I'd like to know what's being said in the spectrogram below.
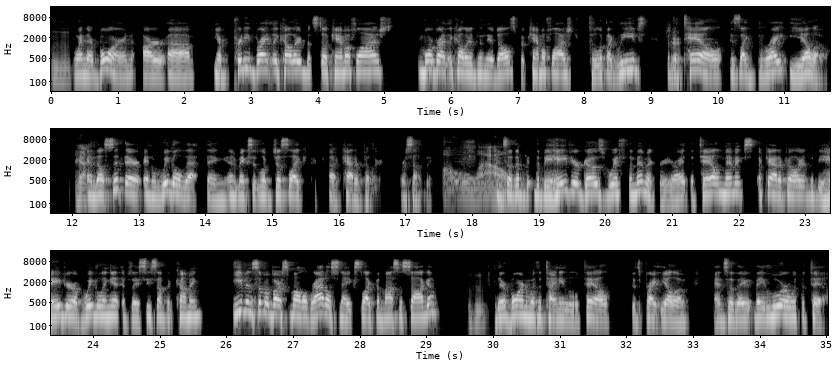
mm-hmm. when they're born, are uh, you know pretty brightly colored but still camouflaged, more brightly colored than the adults, but camouflaged to look like leaves. But sure. the tail is like bright yellow. Yeah. And they'll sit there and wiggle that thing, and it makes it look just like a caterpillar or something. Oh wow! And so the the behavior goes with the mimicry, right? The tail mimics a caterpillar. The behavior of wiggling it if they see something coming, even some of our small rattlesnakes, like the Massasauga, mm-hmm. they're born with a tiny little tail that's bright yellow. And so they, they lure with the tail.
